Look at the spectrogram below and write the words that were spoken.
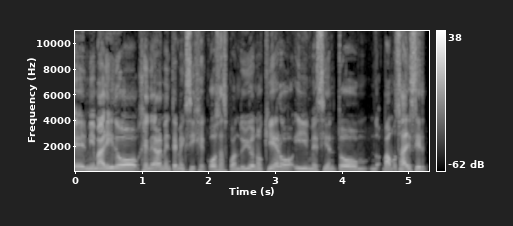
eh, mi marido generalmente me exige cosas cuando yo no quiero y me siento, vamos a decir,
